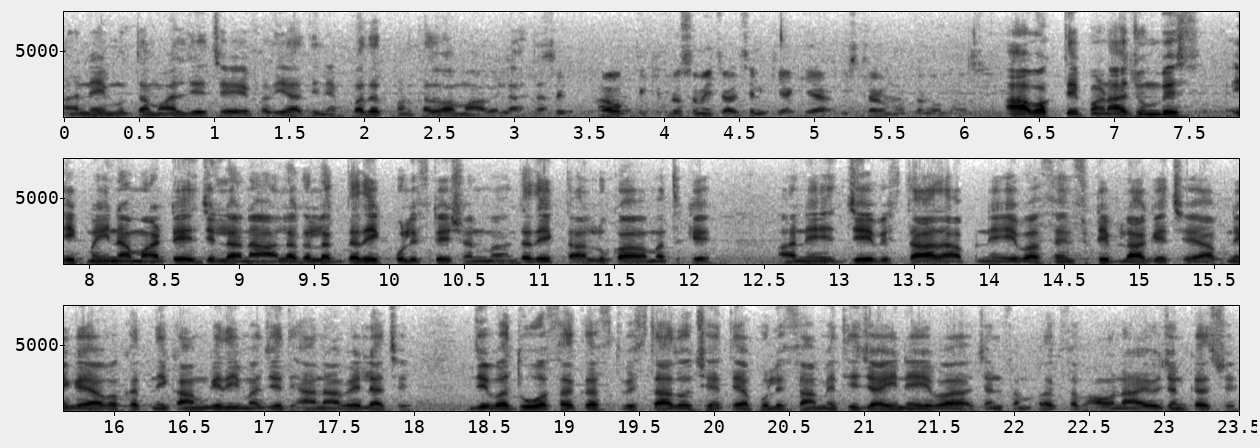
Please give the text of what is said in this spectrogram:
અને મુદ્દામાલ જે છે એ ફરિયાદીને પરત પણ કરવામાં આવેલા હતા. આ વખતે કેટલો સમય ચાલશે ને કયા કયા વિસ્તારોમાં કરવામાં આવશે આ વખતે પણ આ ઝુંબેશ એક મહિના માટે જિલ્લાના અલગ અલગ દરેક પોલીસ સ્ટેશનમાં દરેક તાલુકા મથકે અને જે વિસ્તાર આપને એવા સેન્સિટિવ લાગે છે આપને ગયા વખતની કામગીરીમાં જે ધ્યાન આવેલા છે જે વધુ અસરગ્રસ્ત વિસ્તારો છે ત્યાં પોલીસ સામેથી જઈને એવા જનસંપર્ક સભાઓના આયોજન કરશે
